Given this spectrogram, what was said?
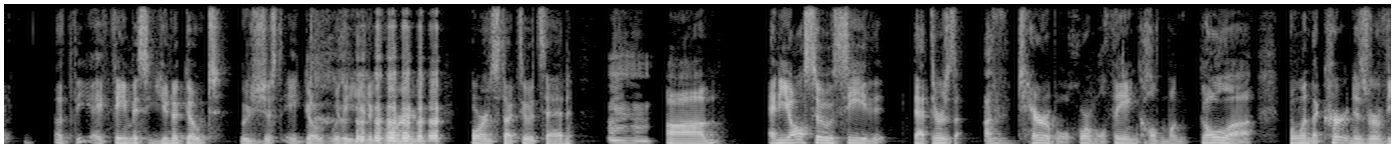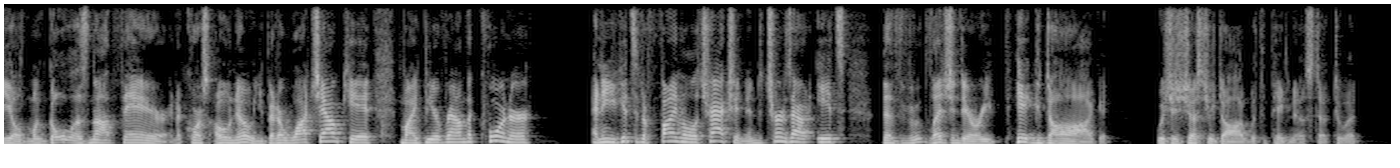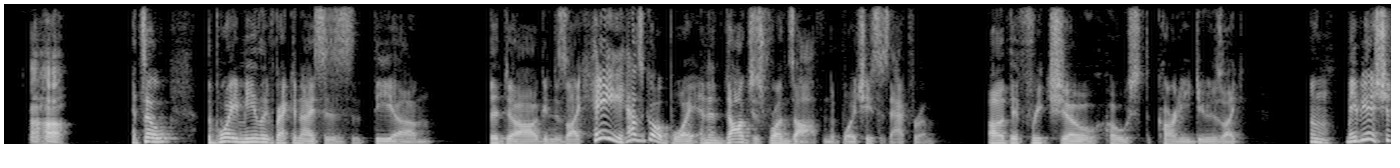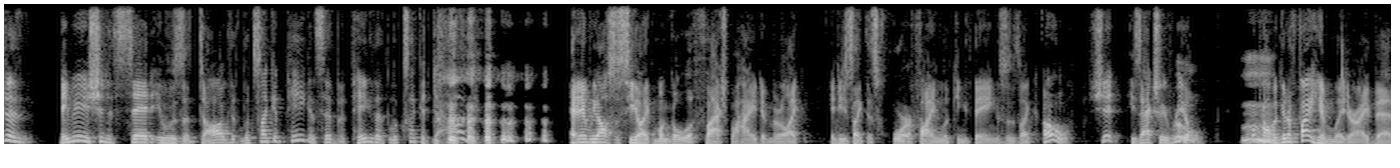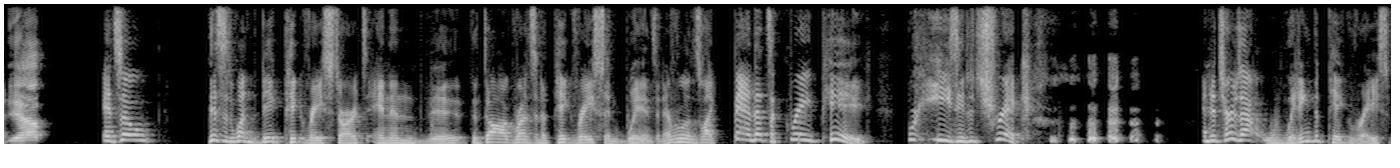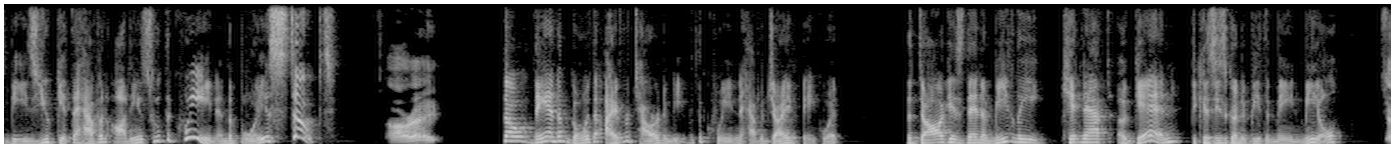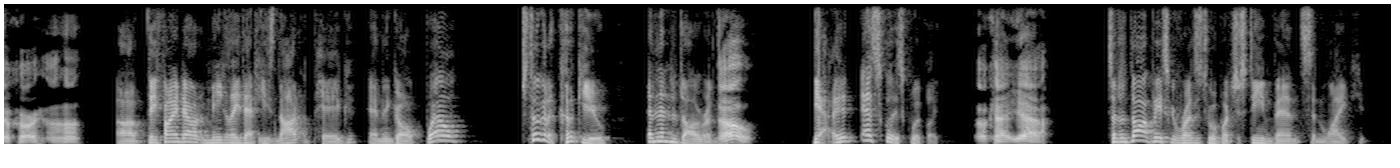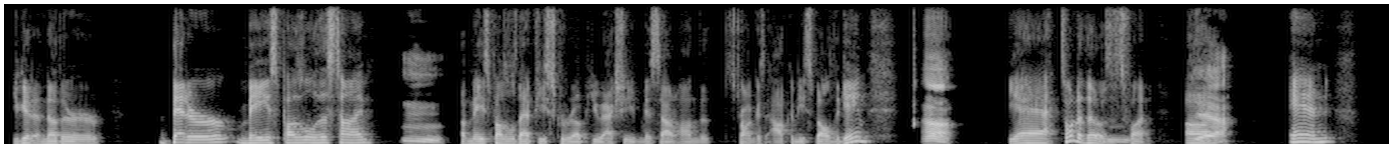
a, a famous unigoat who's just a goat with a unicorn horn stuck to its head. hmm Um, and you also see that there's a terrible, horrible thing called Mungola. But when the curtain is revealed, Mungola's not there. And of course, oh no, you better watch out, kid. Might be around the corner. And then you get to the final attraction, and it turns out it's the legendary pig dog, which is just your dog with the pig nose stuck to it. Uh huh. And so the boy immediately recognizes the um the dog and is like, "Hey, how's it going, boy?" And then the dog just runs off, and the boy chases after him. Uh, the freak show host Carney dude is like, hmm, maybe I should have, maybe I should have said it was a dog that looks like a pig instead of a pig that looks like a dog. and then we also see like Mungola flash behind him, or like, and he's like this horrifying looking thing. So it's like, oh shit, he's actually real. We're Mm, probably gonna fight him later, I bet. Yep. And so this is when the big pig race starts, and then the, the dog runs in a pig race and wins. And everyone's like, man, that's a great pig. We're easy to trick. and it turns out winning the pig race means you get to have an audience with the queen, and the boy is stoked. All right. So they end up going to Ivor Tower to meet with the queen and have a giant banquet. The dog is then immediately kidnapped again because he's going to be the main meal. Okay. Uh huh. Uh, they find out immediately that he's not a pig, and they go, "Well, still gonna cook you." And then the dog runs. away. Oh. yeah, it escalates quickly. Okay. Yeah. So the dog basically runs into a bunch of steam vents, and like you get another better maze puzzle this time. Hmm. A maze puzzle that if you screw up, you actually miss out on the strongest alchemy spell in the game. Huh. Yeah, it's one of those. It's Mm. fun. Um, yeah. And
